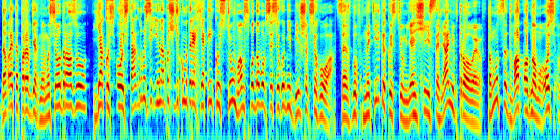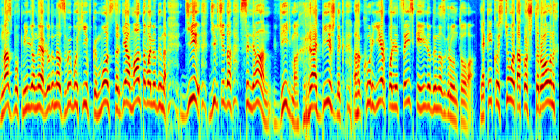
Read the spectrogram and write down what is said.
давайте перевдягнемося одразу. Якось ось так, друзі, і напишіть у коментарях, який костюм вам сподобався сьогодні більше всього. Це ж був не тільки костюм, я ще й селянів тролив. Тому це два в одному. Ось в нас був мільйонер, людина з вибухівки, монстр, діамантова людина, ді, дівчина селян, відьма, грабіжник, кур'єр поліцейський і людина з ґрунту. Який костюм, а також тролинг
